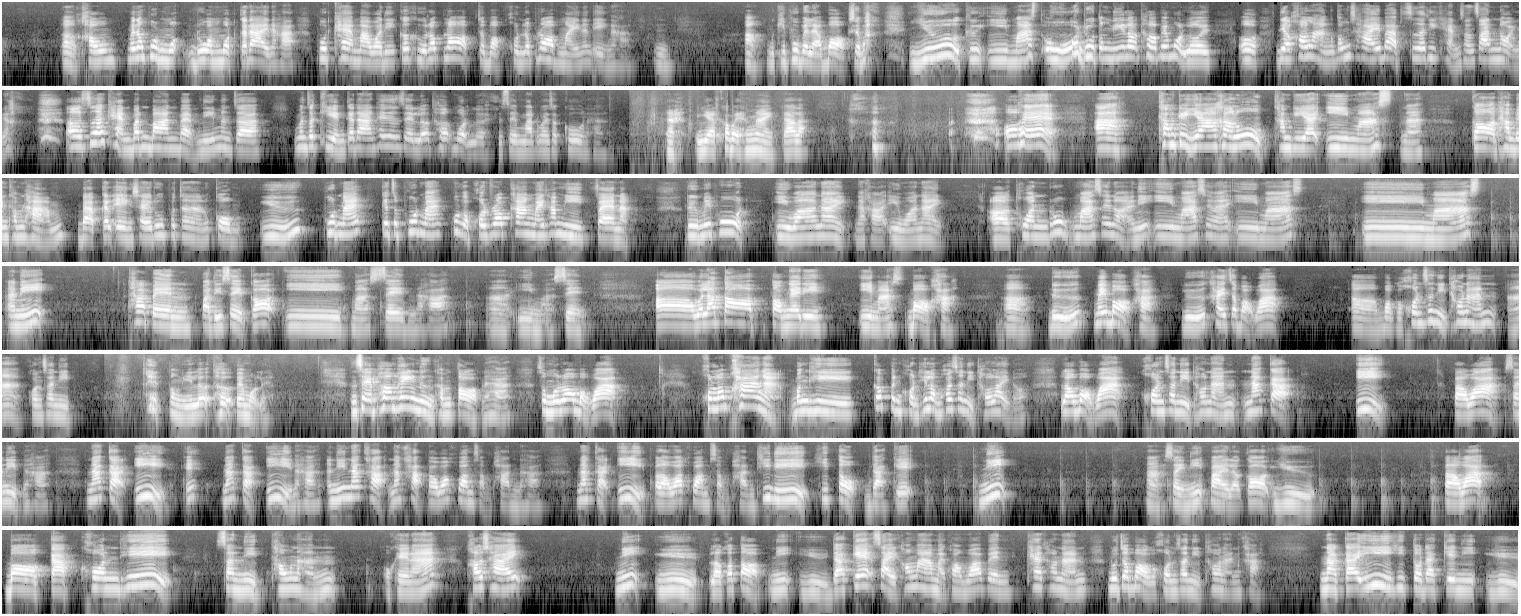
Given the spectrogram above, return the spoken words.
เออเขาไม่ต้องพูดรวมหมดก็ได้นะคะ พูดแค่มาวาริก็คือรอบๆ จะบอกคนรอบๆไหมนั่นเองนะคะอืมอะเมื่อกี้พูดไปแล้วบอกใช่ปะ you คือ e must โอ้ดูตรงนี้แล้วเธอไปหมดเลยเออเดี๋ยวข้าวหลังต้องใช้แบบเสื้อที่แขนสั้นๆหน่อยนะเออเสื้อแขนบานๆแบบนี้มันจะมันจะเขียนกระดานให้เซนเซนเลอะเทอะหมดเลยเซนมัดไว้สักครู่นะคะอะยัดเข้าไปข้างในได้ละ โอเค อะคำกริยาค่ะลูกคำกริยา e must นะ ก็ทำเป็นคำถามแบบกันเองใช้รูปพจนานุกรมหรือพูดไหมก็จะพูดไหมพูดกับคนรอบข้างไหมถ้ามีแฟนอะหรือไม่พูดอีวาไนนะคะอีวาไนเอ่อทวนรูป must ให้หน่อยอันนี้ e must ใช่ไหม e must e must อันนี้ถ้าเป็นปฏิเสธก็ e must นะคะอ่า e must เอ่อเวลาตอบตอบไงดี e must บอกค่ะหรือไม่บอกค่ะ หรือใครจะบอกว่าอบอกกับคนสนิทเท่านั้นอคนสนิท ตรงนี้เลอะเทอะไปหมดเลยเซฟเพิ่มให้อีกหนึ่งคำตอบนะคะ สมมุติเราบอกว่า คนรอบข้างอะ บางทีก็เป็นคนที่เราไม่ค่อยสนิทเท่าไหร่เนาะเราบอกว่าคนสนิทเท่านั้นนากะอีแปลว่าสนิทนะคะนากะอีเอ๊ะนากะอีนะคะ อันนี้นาคะนาคะแปลว่าความสัมพันธ์นะคะ นากะอีแปลว่าความสัมพันธ์ที่ดีฮิโตะดาเกะนิอะใส่นิไปแล้วก็ยูแปลว่า บอกกับคนที่สนิทเท่านั้น โอเคนะ เขาใช้นิยูเราก็ตอบนิยูดาเกะใส่เข้ามาหมายความว่าเป็นแค่เท่านั้นหนูจะบอกกับคนสนิทเท่านั้นค่ะนากาอิฮิโตดาเกะนิยู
